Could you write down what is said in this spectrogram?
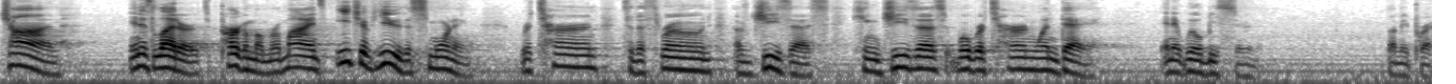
John, in his letter to Pergamum, reminds each of you this morning return to the throne of Jesus. King Jesus will return one day, and it will be soon. Let me pray.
